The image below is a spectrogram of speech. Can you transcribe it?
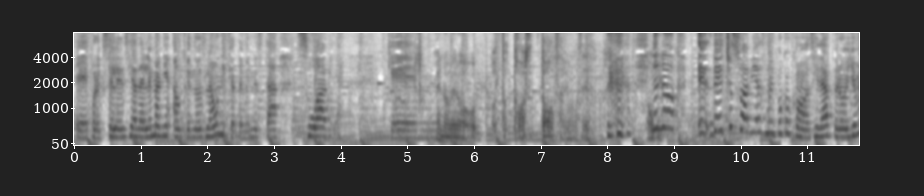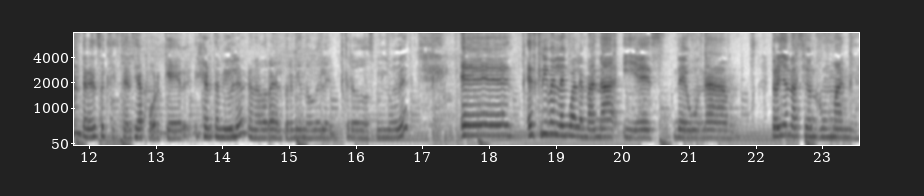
eh, por excelencia de Alemania, aunque no es la única, también está Suabia, que... mm, Bueno, pero o- o to- todos, todos sabemos eso. No, no, eh, de hecho Suabia es muy poco conocida, pero yo me enteré de su existencia porque Herta Müller, ganadora del premio Nobel en creo 2009, eh, escribe en lengua alemana y es de una... Pero ella nació en Rumania.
